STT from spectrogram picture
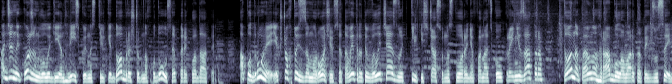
адже не кожен володіє англійською настільки добре, щоб на ходу усе перекладати. А по-друге, якщо хтось заморочився та витратив величезну кількість часу на створення фанатського українізатора, то напевно гра була варта тих зусиль.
